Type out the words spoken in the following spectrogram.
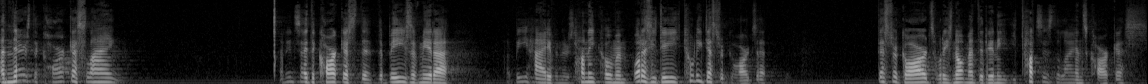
And there's the carcass lying. And inside the carcass, the, the bees have made a, a beehive and there's honeycomb. And what does he do? He totally disregards it. Disregards what he's not meant to do. And he, he touches the lion's carcass.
